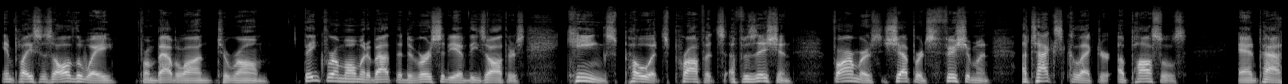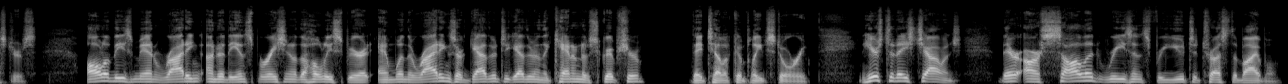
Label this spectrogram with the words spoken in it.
in places all the way from Babylon to Rome. Think for a moment about the diversity of these authors kings, poets, prophets, a physician, farmers, shepherds, fishermen, a tax collector, apostles, and pastors. All of these men writing under the inspiration of the Holy Spirit, and when the writings are gathered together in the canon of Scripture, they tell a complete story. And here's today's challenge there are solid reasons for you to trust the Bible.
